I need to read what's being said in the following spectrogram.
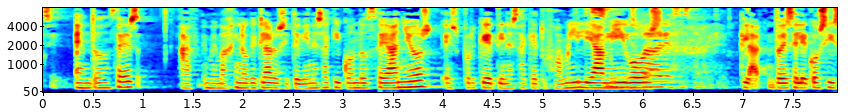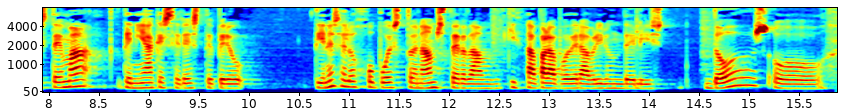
Sí. Entonces, me imagino que, claro, si te vienes aquí con 12 años es porque tienes aquí a tu familia, Sí, amigos. Mis padres están aquí. Claro, entonces el ecosistema tenía que ser este, pero ¿tienes el ojo puesto en Ámsterdam quizá para poder abrir un Delish 2 o...?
